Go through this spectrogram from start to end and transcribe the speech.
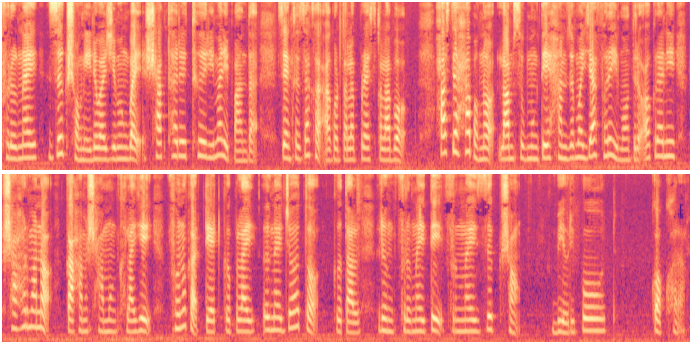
furungnai zik shongni lewa jimungbai shakthari thiri mani panda zengsa zaka agortala press kalabo. Haste habangno lamsuk mungte hamzama yafari montri okrani shahormano kaham shamung khalaye funuka tet kuplai ungnai joto kutal rung furungnai ti furungnai zik shong. Bio report kokhorang.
